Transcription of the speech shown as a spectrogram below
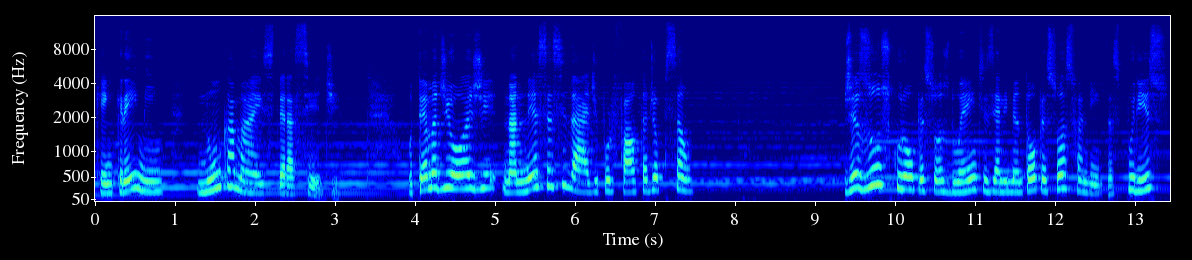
Quem crê em mim nunca mais terá sede. O tema de hoje, na necessidade por falta de opção. Jesus curou pessoas doentes e alimentou pessoas famintas, por isso,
